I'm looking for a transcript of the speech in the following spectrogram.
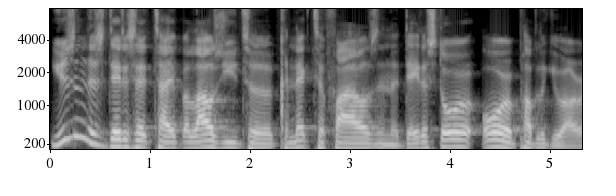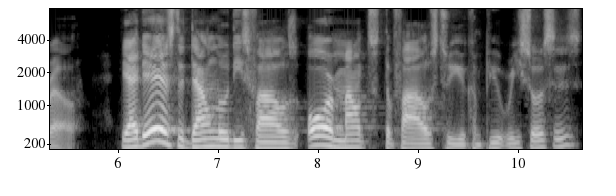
Using this dataset type allows you to connect to files in a data store or a public URL. The idea is to download these files or mount the files to your compute resources.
